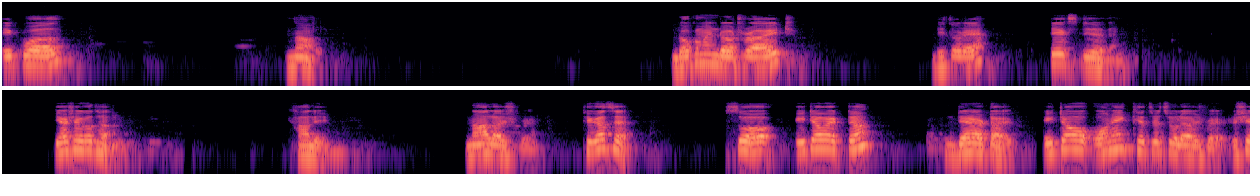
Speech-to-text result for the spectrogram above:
Equal null. Document dot write ভিতরে টেক্সট দিয়ে দেন। কি আসার কথা? খালি। নাল আসবে। ঠিক আছে? সো এটাও একটা ডেটা টাইপ এটাও অনেক ক্ষেত্রে চলে আসবে। সে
